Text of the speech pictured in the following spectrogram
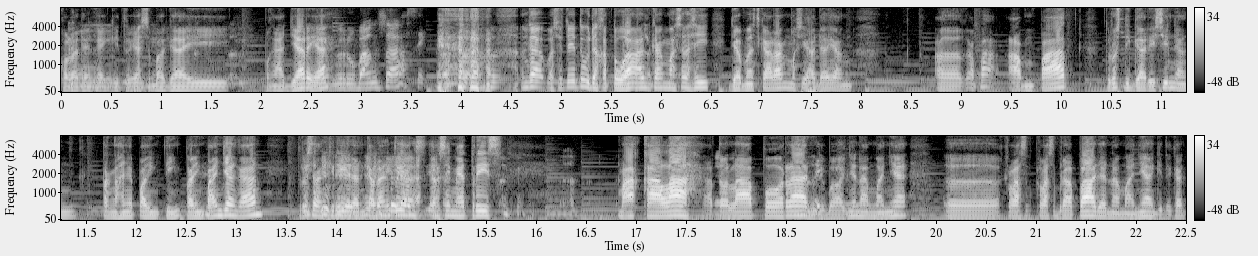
Kalau ada yang kayak gitu ya sebagai pengajar ya. Guru bangsa. Asik. Enggak, maksudnya itu udah ketuaan Kang. Masa sih zaman sekarang masih ada yang eh, apa A4 terus digarisin yang tengahnya paling ting paling panjang kan? Terus yang kiri dan kanan itu yang yang simetris. Makalah atau laporan di bawahnya namanya eh, kelas kelas berapa dan namanya gitu kan.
